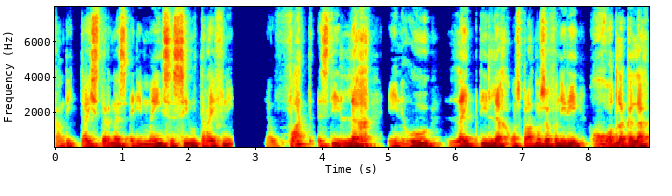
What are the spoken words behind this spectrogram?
kan die duisternis uit die mens se siel dryf nie. Nou wat is die lig en hoe lyk die lig? Ons praat mos oor van hierdie goddelike lig,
